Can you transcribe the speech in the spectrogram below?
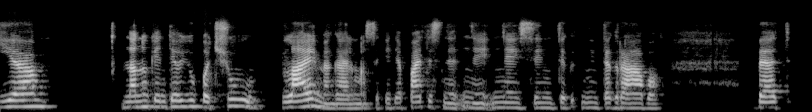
jie, na, nukentėjo jų pačių laimę, galima sakyti, jie patys ne, ne, neįsintegravo. Bet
